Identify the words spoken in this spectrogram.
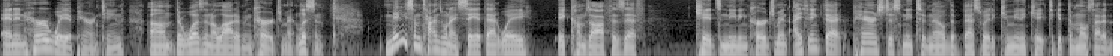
and in her way of parenting, um, there wasn't a lot of encouragement. Listen, maybe sometimes when I say it that way, it comes off as if kids need encouragement. I think that parents just need to know the best way to communicate to get the most out of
